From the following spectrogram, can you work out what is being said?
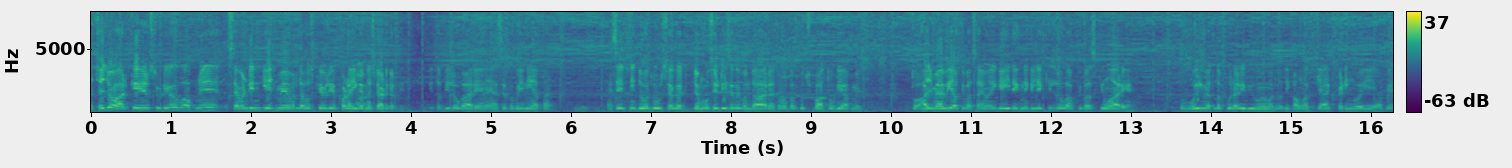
अच्छा जो आर के हेयर स्टूडियो है वो आपने सेवनटीन की एज में मतलब उसके लिए पढ़ाई करना स्टार्ट कर दी थी। क्योंकि सभी लोग आ रहे हैं ना ऐसे तो कोई नहीं आता। ऐसे इतनी दूर दूर से अगर जम्मू सिटी से कोई बंदा आ रहा है तो मतलब कुछ बात होगी आप में। तो आज मैं भी आपके पास आया हूँ यही देखने के लिए कि लोग आपके पास क्यों आ रहे हैं। तो वही मतलब पूरा रिव्यू में मतलब दिखाऊँगा क्या कटिंग हो रही है यहाँ पे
